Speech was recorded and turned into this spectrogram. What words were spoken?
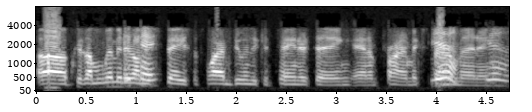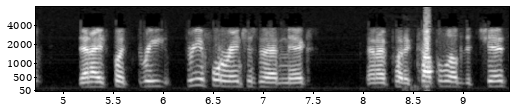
uh, because I'm limited on the space. That's why I'm doing the container thing, and I'm trying. I'm experimenting. Yeah, yeah. Then I put three, three or four inches of that mix. Then I put a couple of the chits,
